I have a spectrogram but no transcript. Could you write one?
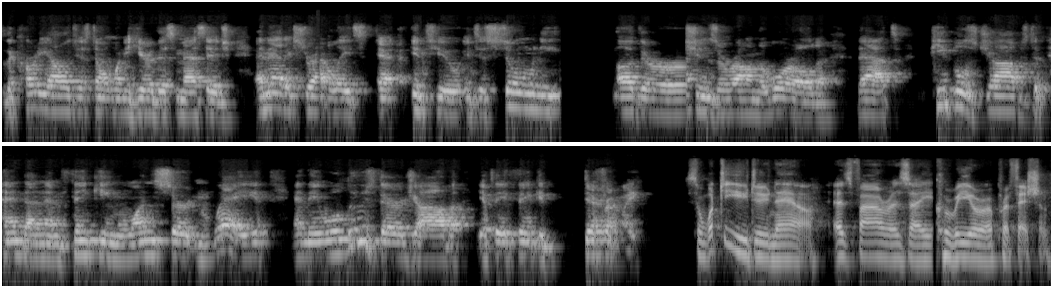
So the cardiologists don't want to hear this message, and that extrapolates uh, into into so many other questions around the world that people's jobs depend on them thinking one certain way, and they will lose their job if they think differently. So, what do you do now as far as a career or a profession?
